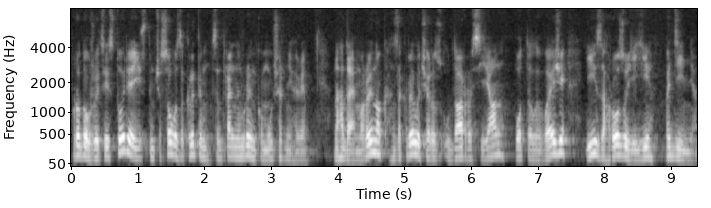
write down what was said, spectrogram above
Продовжується історія із тимчасово закритим центральним ринком у Чернігові. Нагадаємо, ринок закрили через удар росіян по телевежі і загрозу її падіння.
